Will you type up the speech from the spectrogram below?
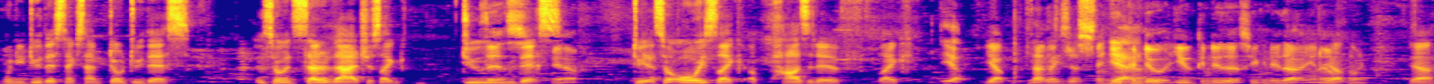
when you do this next time don't do this. And so instead of that it's just like do this, yeah. Do so always like a positive like Yep. yep if that Yeah, makes just- sense. and you Yeah. can do it. You can do this. You can do that you know? Yep. like, yeah.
